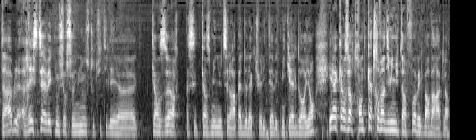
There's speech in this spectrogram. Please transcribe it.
table. Restez avec nous sur ce news. Tout de suite, il est 15h, passé de 15 minutes, c'est le rappel de l'actualité avec Mickaël Dorian. Et à 15h30, 90 minutes info avec Barbara Klein.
